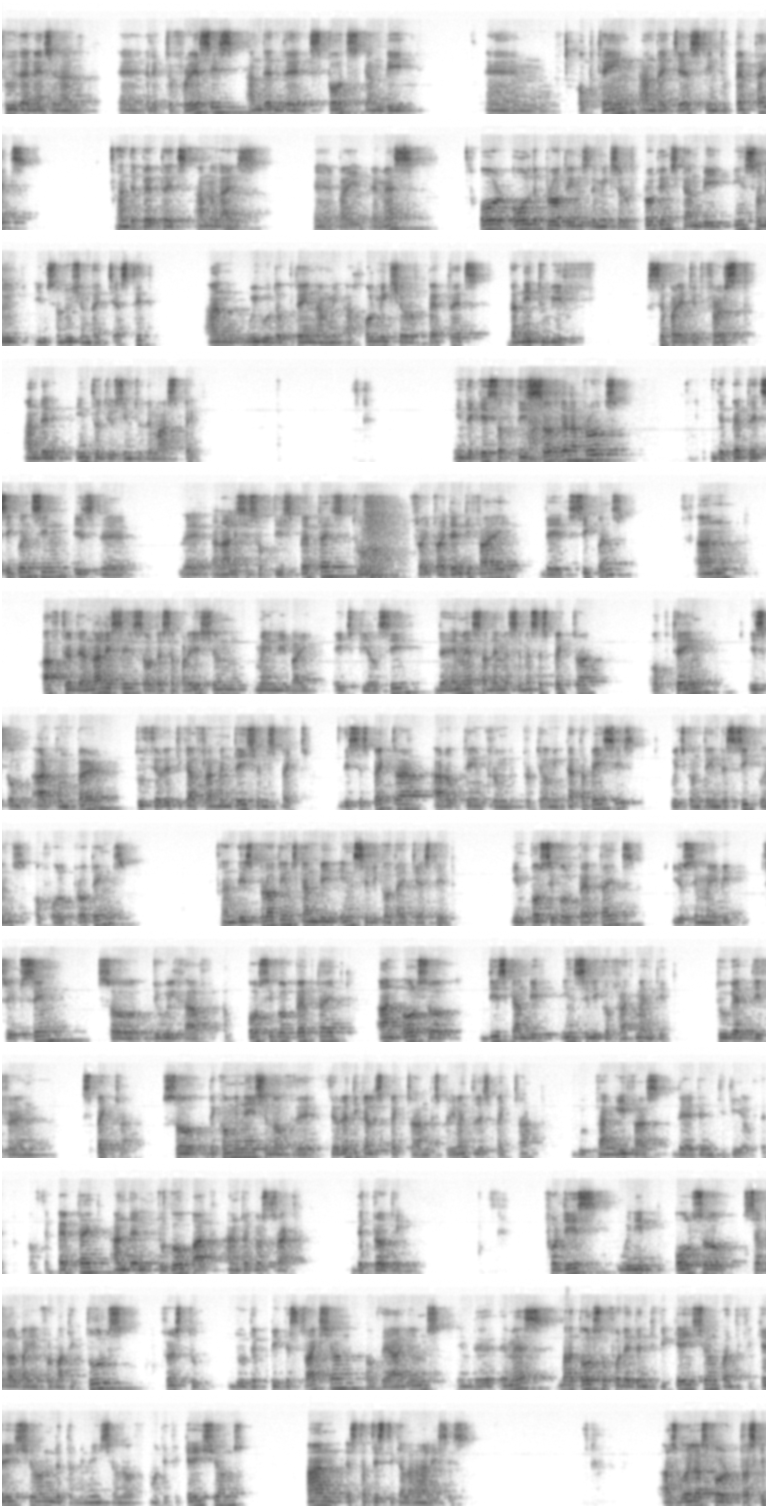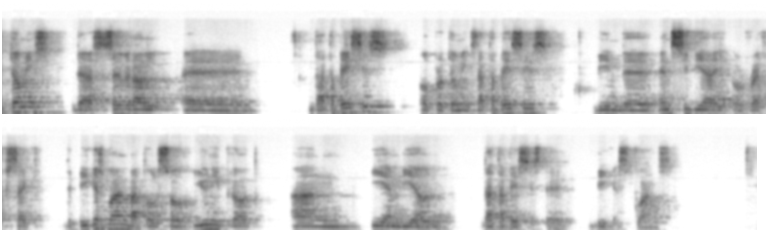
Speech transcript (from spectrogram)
two-dimensional uh, electrophoresis, and then the spots can be um, obtained and digested into peptides and the peptides analyzed uh, by MS, or all the proteins, the mixture of proteins can be in, solu in solution digested, and we would obtain a, a, whole mixture of peptides that need to be separated first and then introduced into the mass spec. In the case of this shotgun approach, the peptide sequencing is the, the analysis of these peptides to try to identify the sequence. And after the analysis or the separation, mainly by HPLC, the MS and MSMS spectra obtained is com are compared to theoretical fragmentation spectra. These spectra are obtained from proteomic databases, which contain the sequence of all proteins. And these proteins can be in silico digested in possible peptides using maybe trypsin. So you will have a possible peptide. And also this can be in silico fragmented to get different spectra. So the combination of the theoretical spectra and the experimental spectra can give us the identity of the, of the peptide and then to go back and reconstruct the protein. For this, we need also several bioinformatic tools. First, to do the peak extraction of the ions in the MS, but also for the identification, quantification, determination of modifications, and statistical analysis. As well as for transcriptomics, there are several uh, databases or proteomics databases, being the NCBI or RefSeq, the biggest one, but also UniProt and EMBL databases, the biggest ones.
